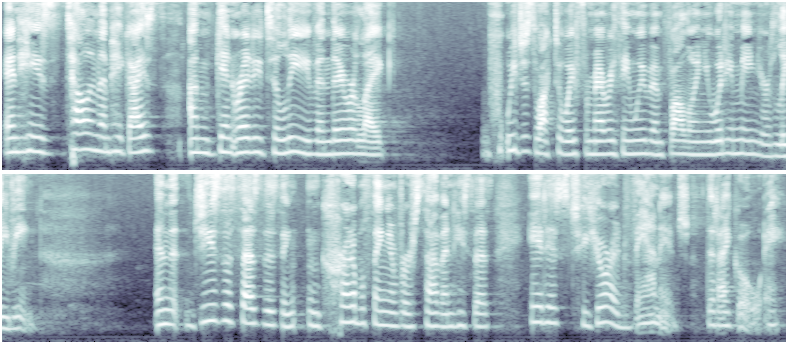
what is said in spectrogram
And he's telling them, hey guys, I'm getting ready to leave. And they were like, we just walked away from everything. We've been following you. What do you mean you're leaving? And Jesus says this incredible thing in verse 7. He says, It is to your advantage that I go away.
